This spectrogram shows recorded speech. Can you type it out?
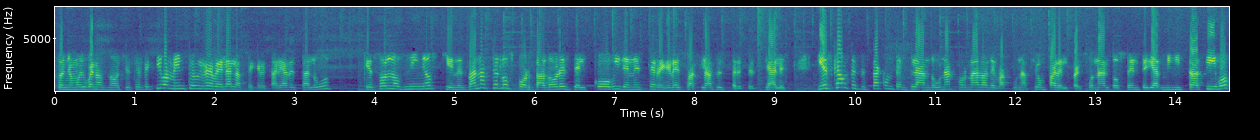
Toño. Muy buenas noches. Efectivamente, hoy revela la Secretaría de Salud que son los niños quienes van a ser los portadores del COVID en este regreso a clases presenciales. Y es que aunque se está contemplando una jornada de vacunación para el personal docente y administrativo,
